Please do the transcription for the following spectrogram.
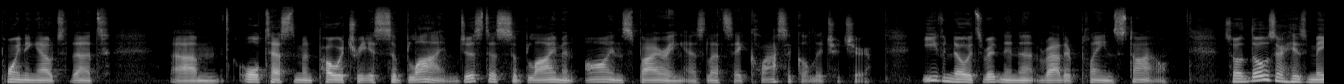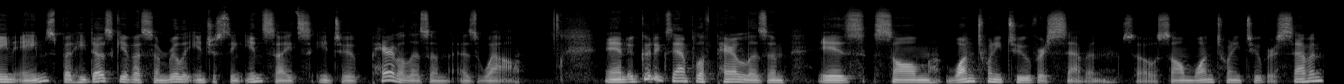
pointing out that um, Old Testament poetry is sublime, just as sublime and awe inspiring as, let's say, classical literature, even though it's written in a rather plain style. So, those are his main aims, but he does give us some really interesting insights into parallelism as well. And a good example of parallelism is Psalm 122, verse 7. So, Psalm 122, verse 7.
